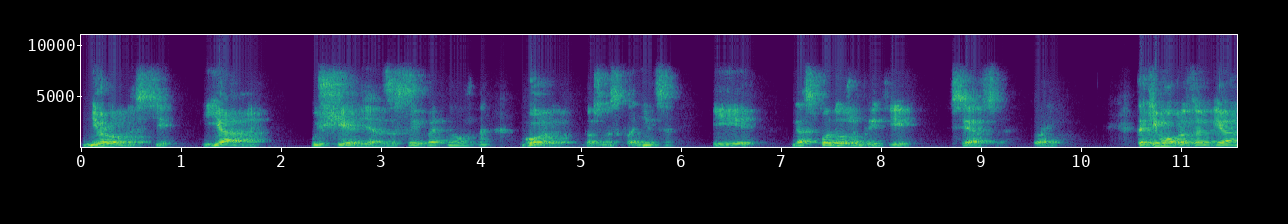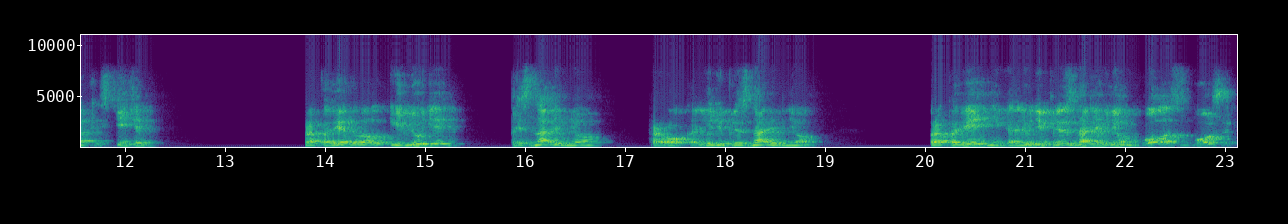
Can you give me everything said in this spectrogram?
Неровности, ямы, ущелья засыпать нужно, горы должны склониться, и Господь должен прийти в сердце твое. Таким образом, Иоанн Креститель проповедовал, и люди признали в нем пророка, люди признали в нем проповедника, люди признали в нем голос Божий.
